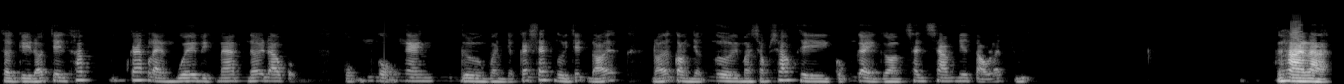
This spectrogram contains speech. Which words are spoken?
Thời kỳ đó trên khắp các làng quê Việt Nam, nơi đâu cũng cũng ngổn ngang đường và những cái xác người chết đói. Đói còn những người mà sống sót thì cũng gầy gòm xanh xăm như tàu lá chuối thứ hai là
